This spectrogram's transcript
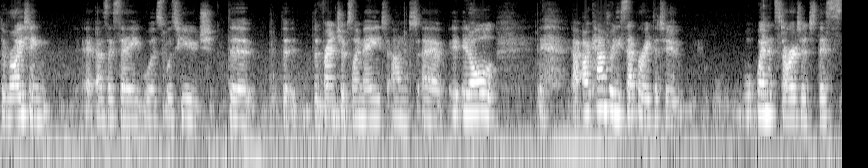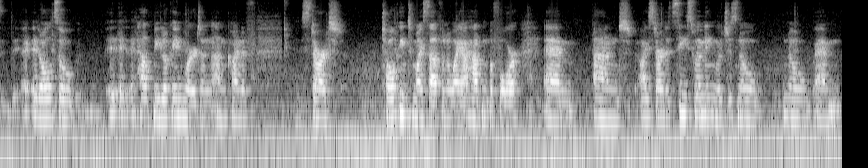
the writing, as I say, was was huge. The the, the friendships I made and uh, it, it all I, can't really separate the two. When it started, this it also it it helped me look inward and, and kind of start talking to myself in a way I hadn't before. Um, and I started sea swimming, which is no no um,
